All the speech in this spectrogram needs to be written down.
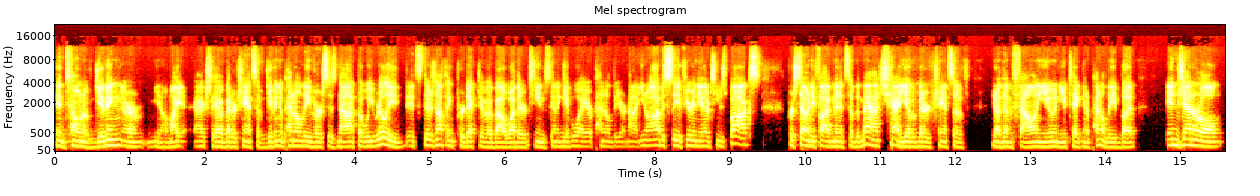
in tone of giving, or you know, might actually have a better chance of giving a penalty versus not. But we really, it's there's nothing predictive about whether a team's going to give away or penalty or not. You know, obviously, if you're in the other team's box for 75 minutes of the match, yeah, you have a better chance of you know them fouling you and you taking a penalty. But in general,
